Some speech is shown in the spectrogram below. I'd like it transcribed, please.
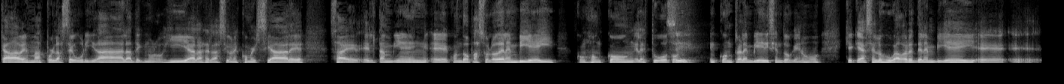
cada vez más por la seguridad, la tecnología, las relaciones comerciales, ¿sabes? Él también, eh, cuando pasó lo del NBA con Hong Kong, él estuvo todo en contra del NBA diciendo que no, que qué hacen los jugadores del NBA eh, eh,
